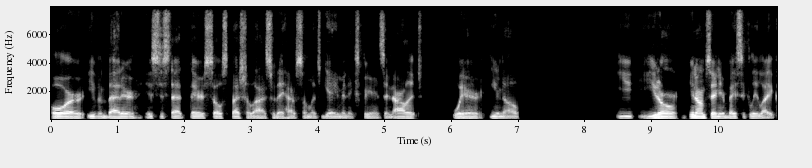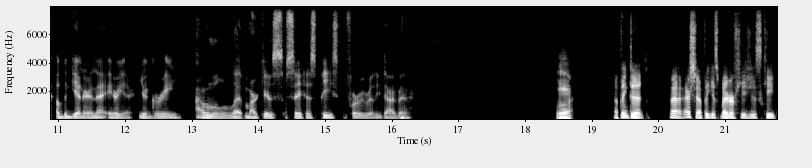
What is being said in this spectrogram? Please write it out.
Or even better, it's just that they're so specialized, so they have so much game and experience and knowledge where, you know, you you don't you know I'm saying you're basically like a beginner in that area. You're green. I will let Marcus say his piece before we really dive in. Yeah. I think that actually I think it's better if you just keep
